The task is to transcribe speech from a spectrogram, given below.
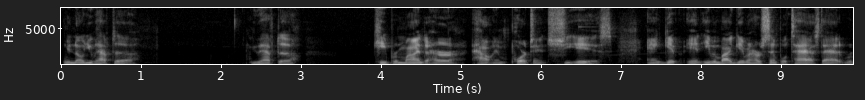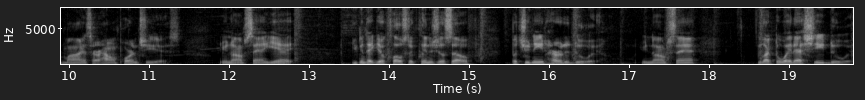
you know, you have to you have to keep reminding her how important she is and give and even by giving her simple tasks that reminds her how important she is you know what i'm saying yeah you can take your clothes to the cleaners yourself but you need her to do it. You know what i'm saying? You like the way that she do it.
